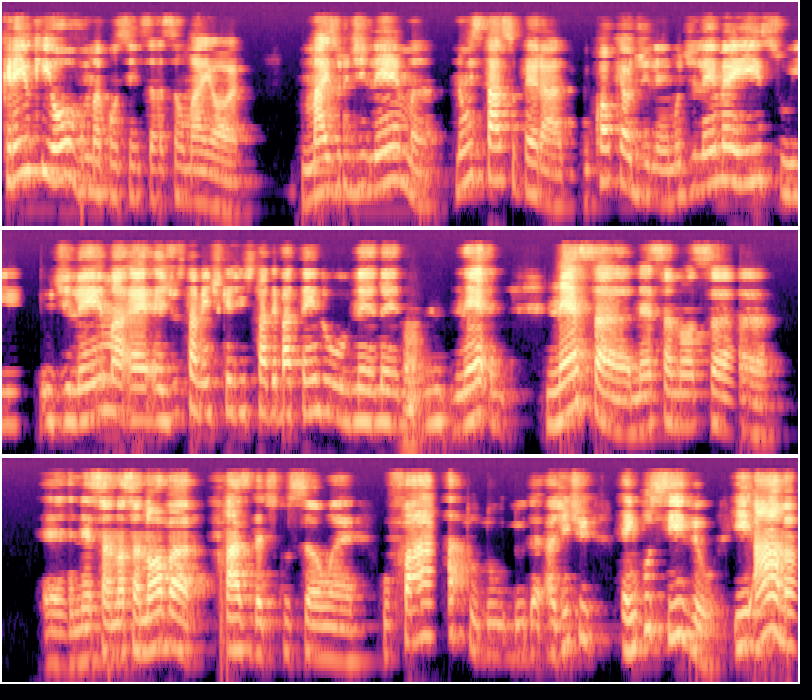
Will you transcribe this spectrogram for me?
creio que houve uma conscientização maior, mas o dilema não está superado. E qual que é o dilema? O dilema é isso, e o dilema é, é justamente o que a gente está debatendo nessa, nessa nossa é, nessa nossa nova fase da discussão é o fato do, do a gente é impossível e ah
